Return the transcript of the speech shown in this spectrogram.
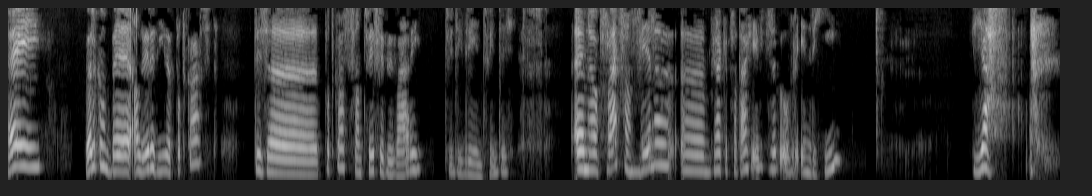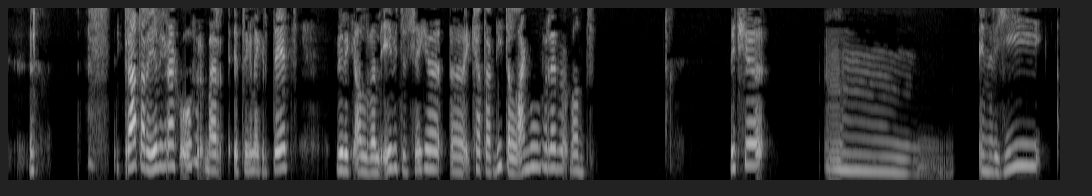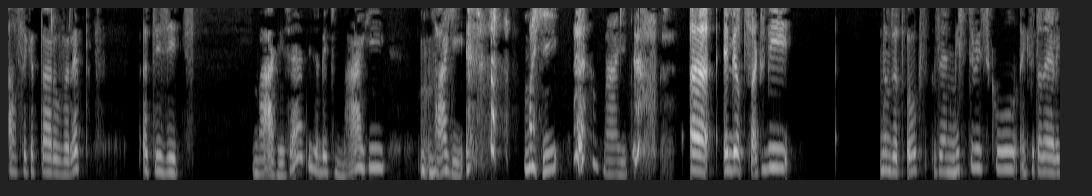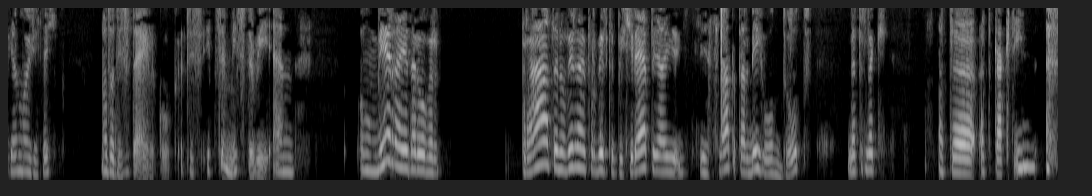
Hey, welkom bij alweer een nieuwe podcast. Het is eh, een podcast van 2 februari 2023. En op vraag van velen eh, ga ik het vandaag eventjes hebben over energie. Ja, ik praat daar heel graag over, maar tegelijkertijd wil ik al wel eventjes zeggen, eh, ik ga het daar niet te lang over hebben, want weet je, mm, energie, als ik het daarover heb, het is iets magisch, hè? Het is een beetje magie. Magie. Magie. Magie. Eh Elliot Saxby noemt het ook zijn mystery school. Ik vind dat eigenlijk heel mooi gezegd. Maar dat is het eigenlijk ook. Het is it's a mystery. En hoe meer dat je daarover praat en hoe meer dat je probeert te begrijpen, ja, je, je slaat het daarmee gewoon dood. Letterlijk. Het, eh, het kakt in.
